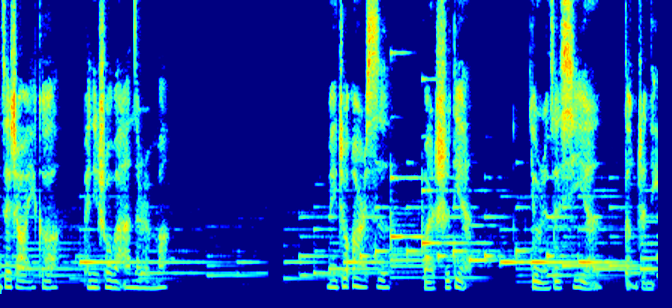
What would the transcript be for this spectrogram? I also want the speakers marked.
Speaker 1: 你在找一个陪你说晚安的人吗？每周二四晚十点，有人在夕颜等着你。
